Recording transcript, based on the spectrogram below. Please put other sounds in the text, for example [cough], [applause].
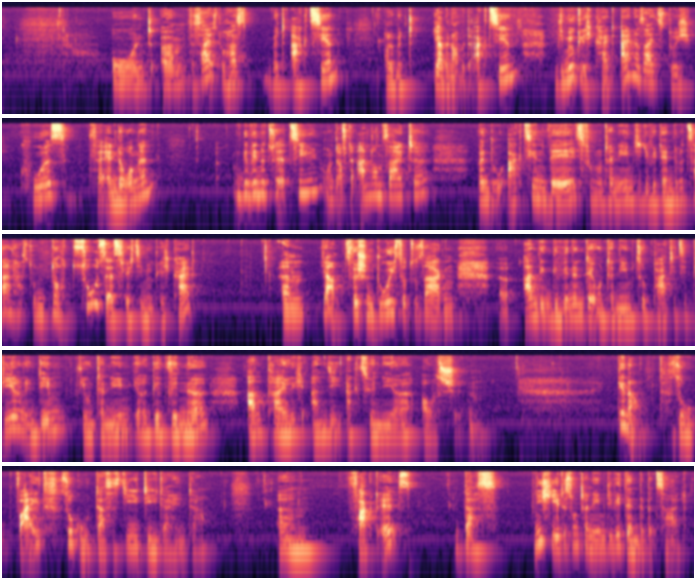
Und ähm, das heißt, du hast mit Aktien oder mit, ja genau, mit Aktien die Möglichkeit einerseits durch Kursveränderungen Gewinne zu erzielen und auf der anderen Seite, wenn du Aktien wählst von Unternehmen, die Dividende bezahlen, hast du noch zusätzlich die Möglichkeit, ähm, ja, zwischendurch sozusagen äh, an den Gewinnen der Unternehmen zu partizipieren, indem die Unternehmen ihre Gewinne anteilig an die Aktionäre ausschütten. Genau, so weit, so gut. Das ist die Idee dahinter. Ähm, Fakt ist, dass nicht jedes Unternehmen Dividende bezahlt.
